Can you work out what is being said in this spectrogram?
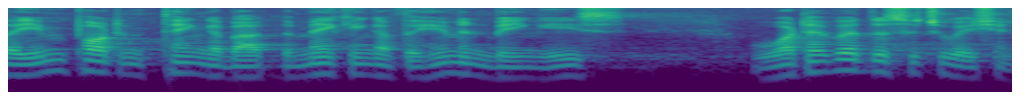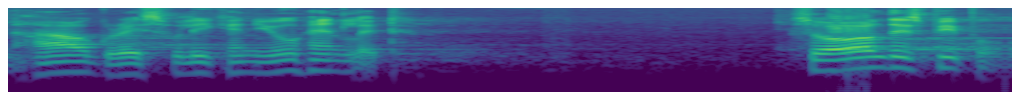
the important thing about the making of the human being is, whatever the situation, how gracefully can you handle it? So all these people,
